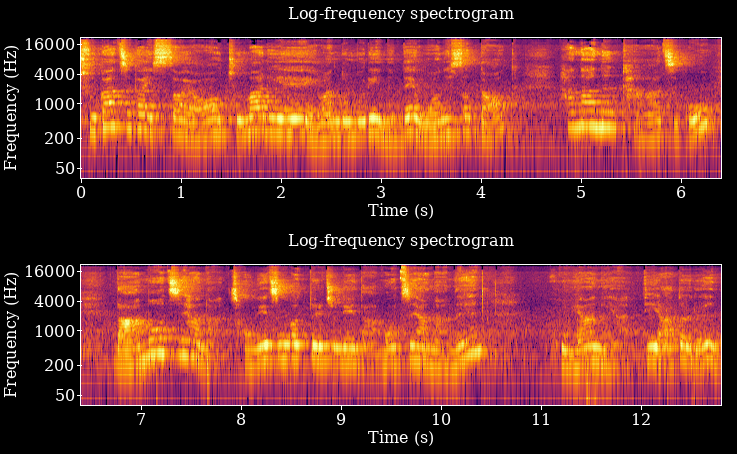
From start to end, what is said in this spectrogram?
두 가지가 있어요. 두 마리의 애완동물이 있는데 one is a dog. 하나는 강아지고 나머지 하나 정해진 것들 중에 나머지 하나는 고양이야. The other은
